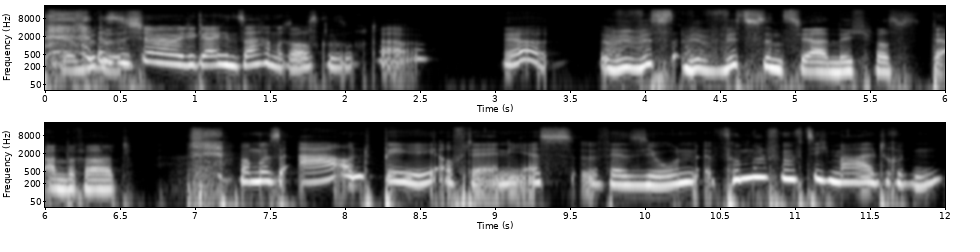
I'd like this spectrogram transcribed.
Ja, bitte. Das ist schon, wenn wir die gleichen Sachen rausgesucht haben. ja, wir wissen wir wissen's ja nicht, was der andere hat. Man muss A und B auf der NES-Version 55 Mal drücken,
